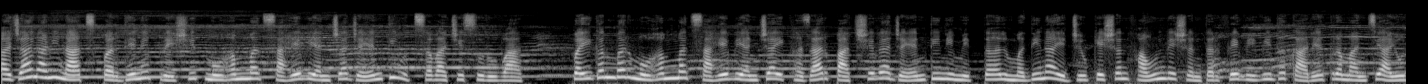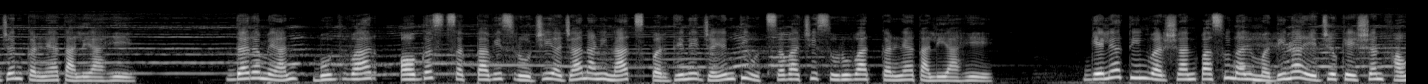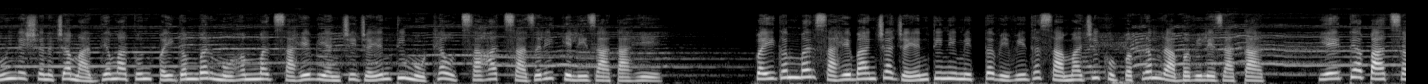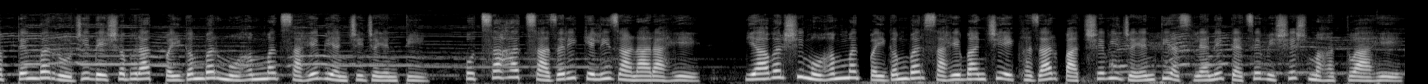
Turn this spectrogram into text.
अजान आणि नाच स्पर्धेने प्रेषित मोहम्मद साहेब यांच्या जयंती उत्सवाची सुरुवात. पैगंबर मोहम्मद साहेब यांच्या एक हजार पाचशेव्या जयंतीनिमित्त अल मदिना एज्युकेशन फाउंडेशनतर्फे विविध कार्यक्रमांचे आयोजन करण्यात आले आहे. दरम्यान बुधवार ऑगस्ट सत्तावीस रोजी अजान आणि नाच स्पर्धेने जयंती उत्सवाची सुरुवात करण्यात आली आहे. गेल्या तीन वर्षांपासून अल मदिना एज्युकेशन फाउंडेशनच्या माध्यमातून पैगंबर मोहम्मद साहेब यांची जयंती मोठ्या उत्साहात साजरी केली जात आहे. पैगंबर साहेबांच्या जयंतीनिमित्त विविध सामाजिक उपक्रम राबविले जातात. येत्या पाच सप्टेंबर रोजी देशभरात पैगंबर मोहम्मद साहेब यांची जयंती. उत्साहात साजरी केली जाणार आहे. यावर्षी मोहम्मद पैगंबर साहेबांची एक हजार पाचशेवी जयंती असल्याने त्याचे विशेष महत्त्व आहे.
